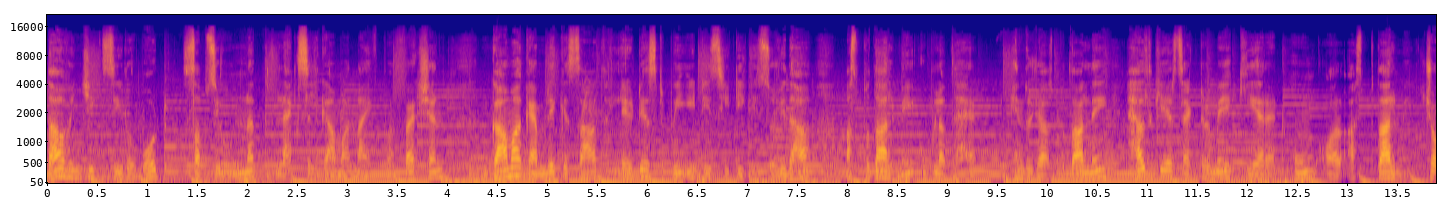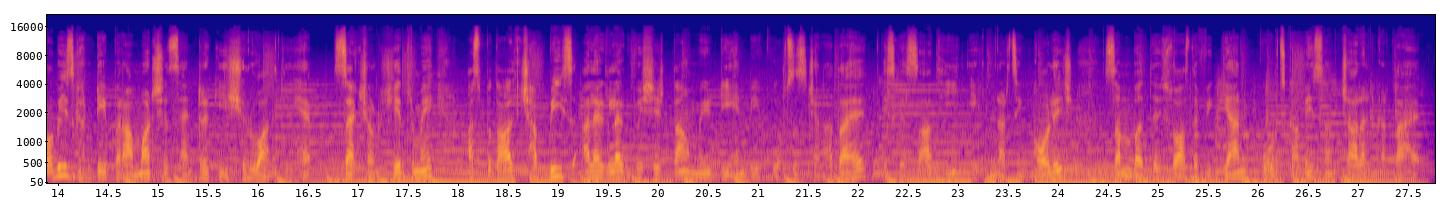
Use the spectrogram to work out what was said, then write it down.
दा विंची सी रोबोट, सबसे उन्नत Leksell gamma knife perfection, gamma कैमरे के साथ लेटेस्ट पीईटी की सुविधा अस्पताल में उपलब्ध है। हिंदुजा अस्पताल ने हेल्थ केयर सेक्टर में केयर एट होम और अस्पताल में 24 घंटे परामर्श सेंटर की शुरुआत की है। शैक्षणिक क्षेत्र में अस्पताल 26 अलग अलग विशेषताओं में डीएनबी कोर्सेज चलाता है। इसके साथ ही एक नर्सिंग कॉलेज, संबद्ध स्वास्थ्य विज्ञान कोर्स का भी संचालन करता है।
